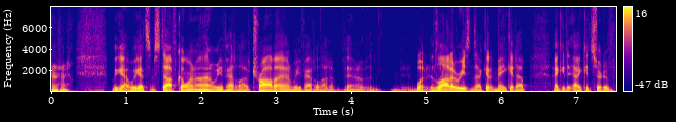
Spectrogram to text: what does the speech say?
we got we got some stuff going on. We've had a lot of trauma, and we've had a lot of you know, what a lot of reasons I could make it up. I could I could sort of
